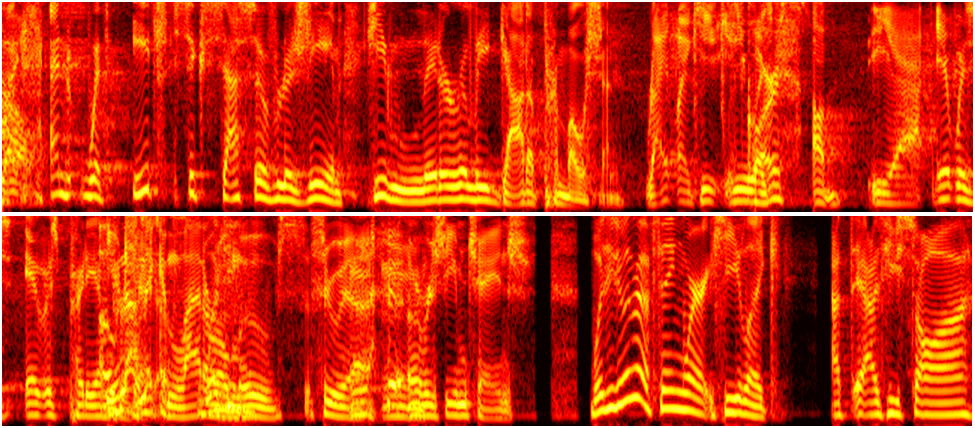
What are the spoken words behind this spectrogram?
like, and with each successive regime, he literally got a promotion. Right? Like he he was a yeah. It was it was pretty You're not making lateral he- moves through a, a regime change. Was he doing that thing where he like at the, as he saw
